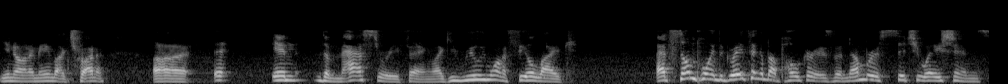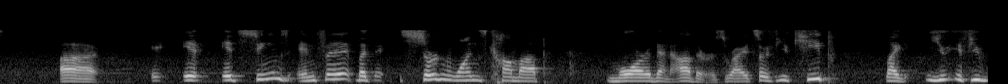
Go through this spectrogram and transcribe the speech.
You know what I mean? Like try to uh, in the mastery thing. Like you really want to feel like at some point. The great thing about poker is the number of situations. Uh, it, it it seems infinite, but certain ones come up more than others, right? So if you keep like you if you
